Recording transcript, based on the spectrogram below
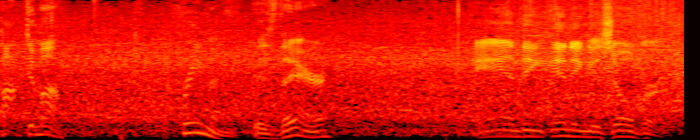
Popped him up. Freeman is there. And the inning is over.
